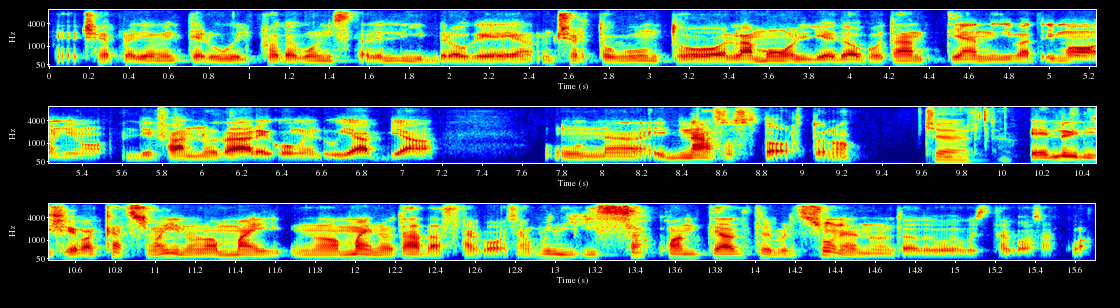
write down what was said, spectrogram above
Eh, C'è praticamente lui, il protagonista del libro, che a un certo punto la moglie, dopo tanti anni di matrimonio, le fa notare come lui abbia un- il naso storto, no? Certo. E lui diceva, cazzo, ma io non l'ho mai, non ho mai notata sta cosa, quindi chissà quante altre persone hanno notato questa cosa qua.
